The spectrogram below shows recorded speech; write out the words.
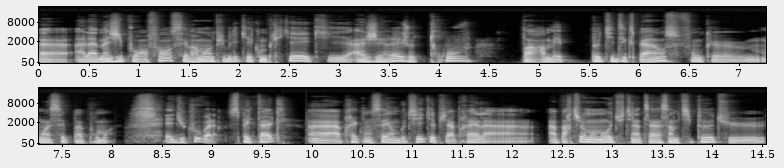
euh, à la magie pour enfants, c'est vraiment un public qui est compliqué et qui, à gérer, je trouve, par mes petites expériences, font que moi, c'est pas pour moi. Et du coup, voilà, spectacle, Euh, après conseil en boutique et puis après là, à partir du moment où tu t'y intéresses un petit peu, tu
